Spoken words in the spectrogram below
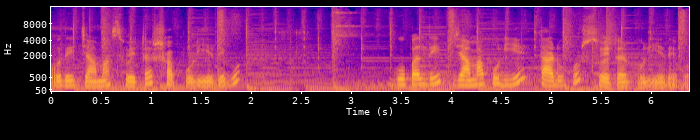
ওদের জামা, সোয়েটার সব পরিয়ে দেব। গোপালদের জামা পরিয়ে তার উপর সোয়েটার পরিয়ে দেবো।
